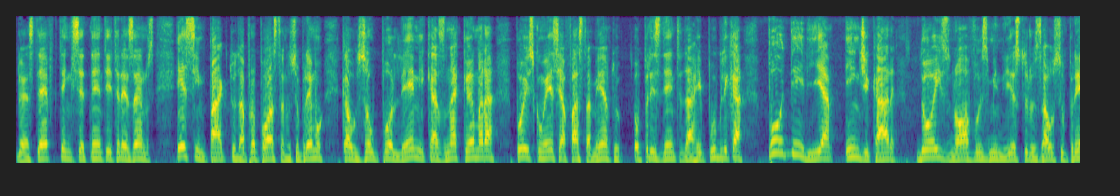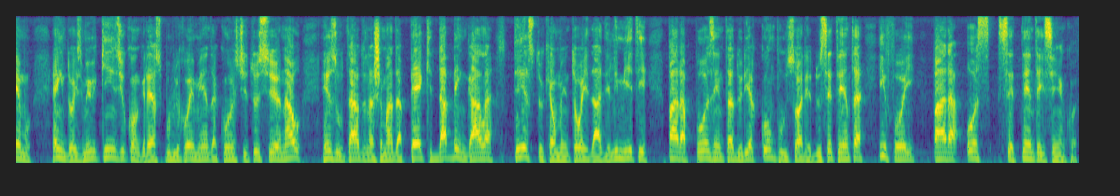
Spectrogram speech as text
do STF, que tem 73 anos. Esse impacto da proposta no Supremo causou polêmicas na Câmara, pois com esse afastamento, o presidente da República poderia indicar dois novos ministros ao Supremo. Em 2015, o Congresso publicou emenda constitucional, resultado na chamada PEC da Bengala, texto que aumentou a idade limite para aposentadoria compulsória dos 70 e foi para os 75.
